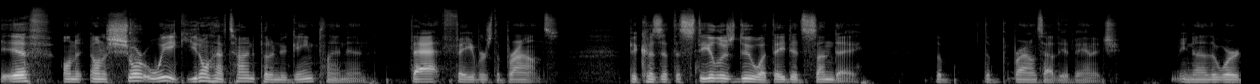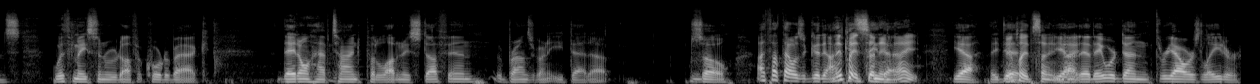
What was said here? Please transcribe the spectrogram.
if on a, on a short week you don't have time to put a new game plan in, that favors the Browns, because if the Steelers do what they did Sunday, the the Browns have the advantage. In other words, with Mason Rudolph at quarterback, they don't have time to put a lot of new stuff in. The Browns are going to eat that up. So I thought that was a good. I They could played Sunday that. night. Yeah, they did. They played Sunday yeah, night. They, they were done three hours later.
